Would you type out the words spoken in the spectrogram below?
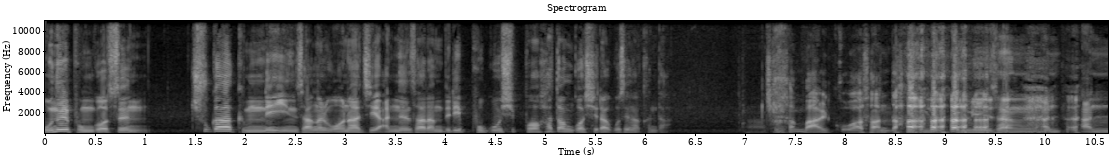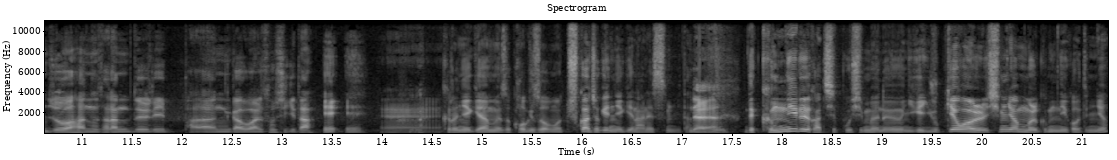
오늘 본 것은 추가 금리 인상을 원하지 않는 사람들이 보고 싶어 하던 것이라고 생각한다. 참말 꼬아서 한다. 금리 인상 안, 안 좋아하는 사람들이 반가워할 소식이다. 예, 예. 예. 그런 얘기하면서 거기서 뭐 추가적인 얘기는 안 했습니다. 네. 근데 금리를 같이 보시면은 이게 6개월 10년물 금리거든요.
